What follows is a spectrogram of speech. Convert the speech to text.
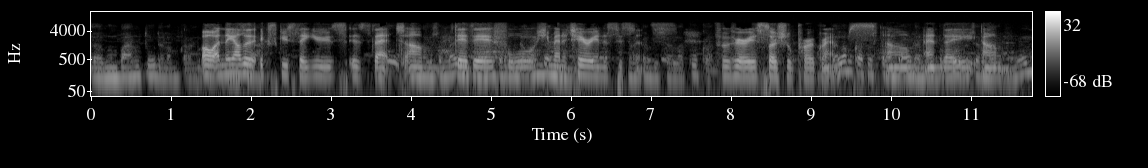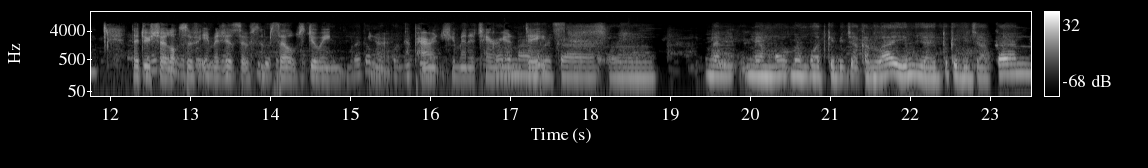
eh, membantu dalam kerangka Oh, and the other excuse they use is that um, they're there for humanitarian assistance for various social programs, um, and they um, they do show lots of images of themselves doing, you know, apparent humanitarian deeds. mem- mem- membuat kebijakan lain yaitu kebijakan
